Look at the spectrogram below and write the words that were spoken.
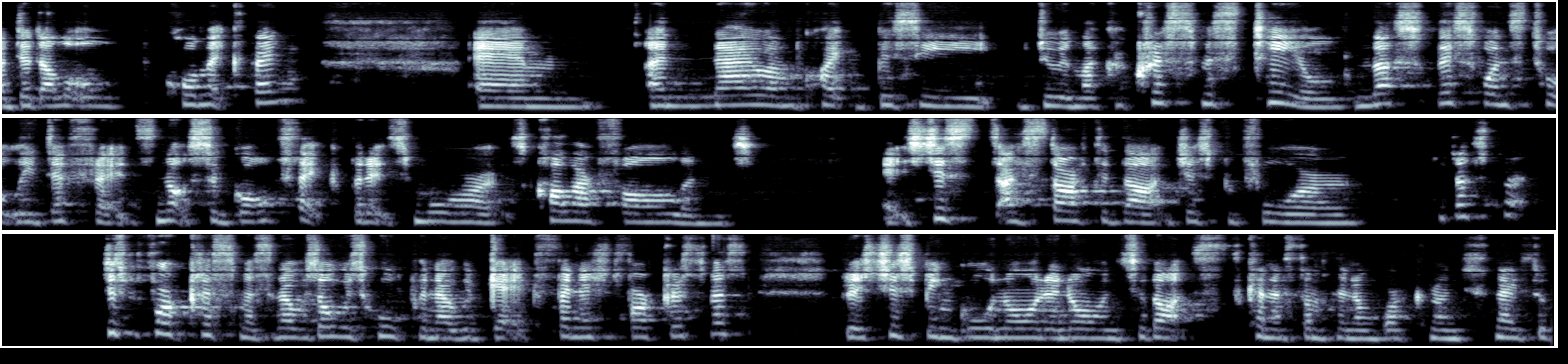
I did a little comic thing um, and now I'm quite busy doing like a Christmas tale. And this this one's totally different. It's not so gothic, but it's more it's colourful and it's just I started that just before? Just before Christmas, and I was always hoping I would get it finished for Christmas, but it's just been going on and on. So that's kind of something I'm working on just now. So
